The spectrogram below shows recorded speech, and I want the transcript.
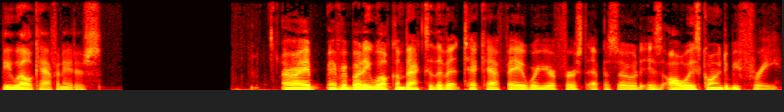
Be well, caffeinators. All right, everybody, welcome back to the Vet Tech Cafe, where your first episode is always going to be free.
